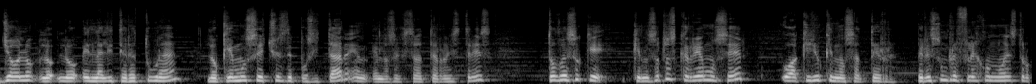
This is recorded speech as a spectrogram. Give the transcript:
yo lo, en la literatura lo que hemos hecho es depositar en, los extraterrestres todo eso que, nosotros querríamos ser o aquello que nos aterra, pero es un reflejo nuestro.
